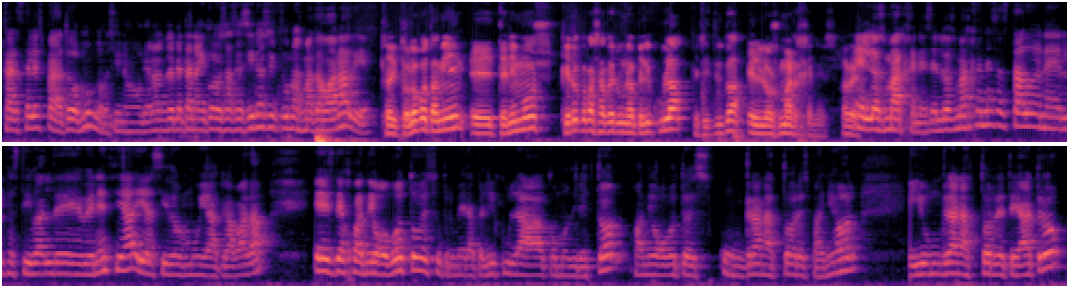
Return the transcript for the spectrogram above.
cárceles para todo el mundo, sino que no te metan ahí con los asesinos y tú no has matado a nadie. Perfecto. Luego también eh, tenemos, creo que vas a ver una película que se titula En los márgenes. A ver. En los márgenes. En los márgenes ha estado en el Festival de Venecia y ha sido muy aclamada. Es de Juan Diego Boto, es su primera película como director. Juan Diego Boto es un gran actor español y un gran actor de teatro.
